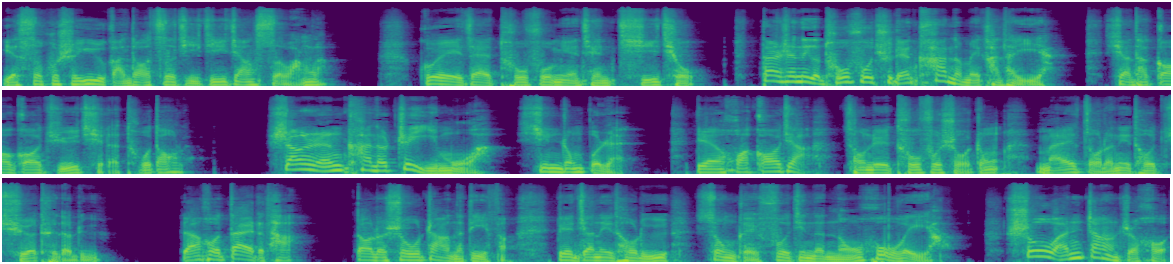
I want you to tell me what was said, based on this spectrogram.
也似乎是预感到自己即将死亡了，跪在屠夫面前祈求。但是那个屠夫却连看都没看他一眼，向他高高举起了屠刀了。商人看到这一幕啊，心中不忍，便花高价从这屠夫手中买走了那头瘸腿的驴，然后带着他到了收账的地方，便将那头驴送给附近的农户喂养。收完账之后，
